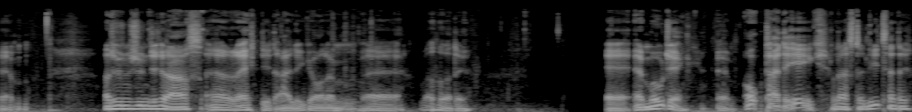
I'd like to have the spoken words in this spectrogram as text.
Um, og det synes jeg også er rigtig dejligt gjort af, uh, hvad hedder det, af, af Mojang. Øhm, åh, um, oh, der er det æg. Lad os da lige tage det.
